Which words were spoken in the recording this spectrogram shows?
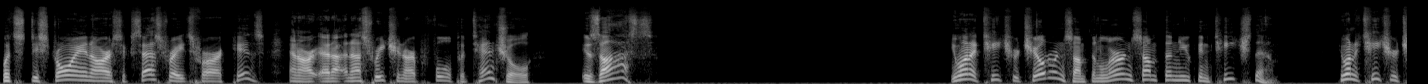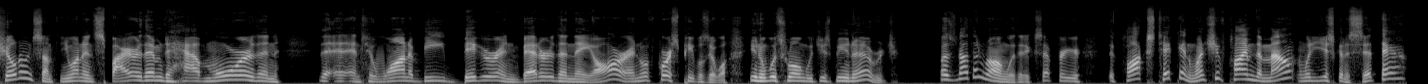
What's destroying our success rates for our kids and our and, and us reaching our full potential is us. You want to teach your children something, learn something you can teach them. You want to teach your children something. You want to inspire them to have more than and to want to be bigger and better than they are. And of course, people say, well, you know, what's wrong with just being average? Well, there's nothing wrong with it except for your the clock's ticking. Once you've climbed the mountain, what are you just going to sit there?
